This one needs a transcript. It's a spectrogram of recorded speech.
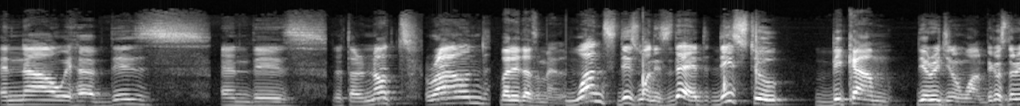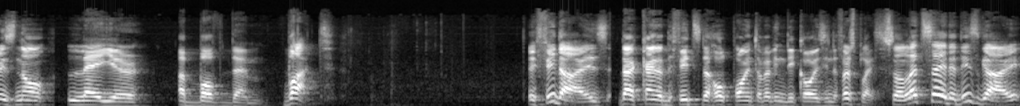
And now we have this and this that are not round, but it doesn't matter. Once this one is dead, these two become the original one because there is no layer above them. But if he dies, that kind of defeats the whole point of having decoys in the first place. So let's say that this guy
